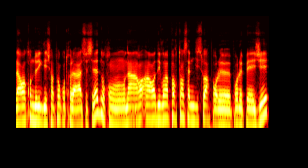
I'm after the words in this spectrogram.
à, la rencontre de Ligue des Champions contre la Real Sociedad. Donc on, a un, rendez-vous important samedi soir pour le, pour le PSG.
